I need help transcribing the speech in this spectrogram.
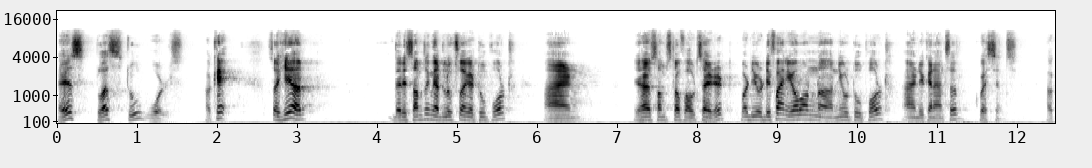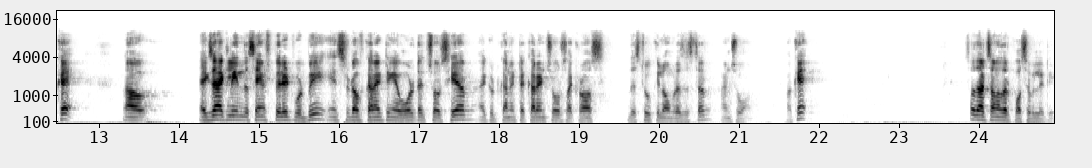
is plus 2 volts. Okay. So, here there is something that looks like a 2 port and you have some stuff outside it, but you define your own uh, new 2 port and you can answer questions. Okay. Now, exactly in the same spirit would be instead of connecting a voltage source here, I could connect a current source across this 2 kilo ohm resistor and so on. Okay. So, that is another possibility.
